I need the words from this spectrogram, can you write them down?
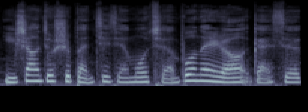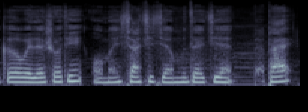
以上就是本期节目全部内容，感谢各位的收听，我们下期节目再见，拜拜。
